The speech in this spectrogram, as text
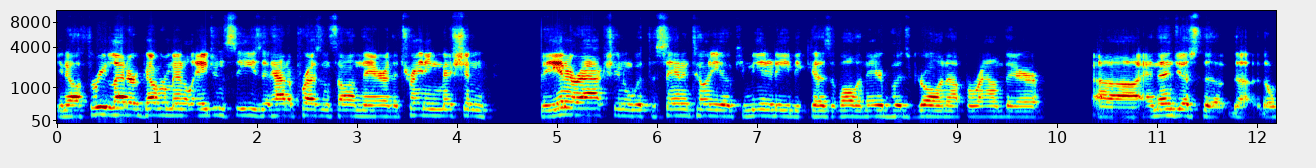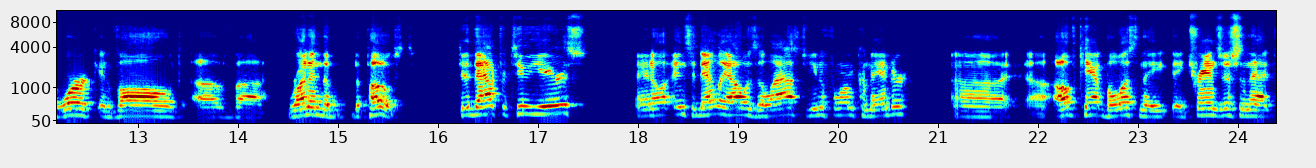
you know, three-letter governmental agencies that had a presence on there. The training mission, the interaction with the San Antonio community because of all the neighborhoods growing up around there, uh, and then just the the, the work involved of uh, running the the post. Did that for two years. And uh, incidentally, I was the last uniform commander uh, uh, of Camp Bullis, and they they transitioned that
